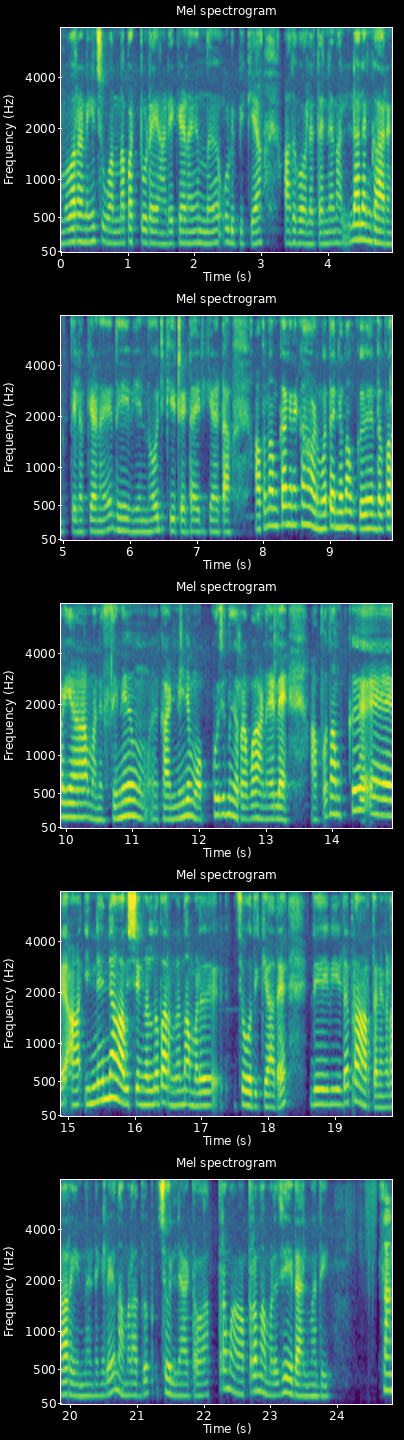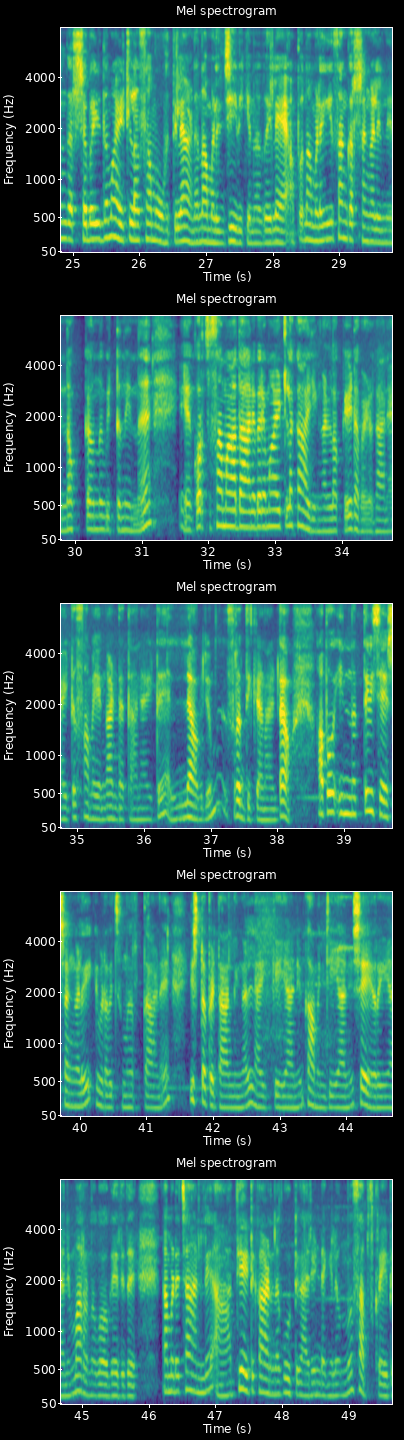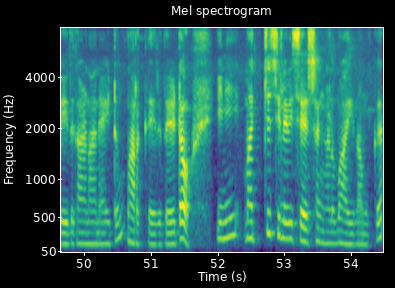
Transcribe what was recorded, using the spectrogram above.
എന്ന് പറയുകയാണെങ്കിൽ ചുവന്ന പട്ടുടയാടയൊക്കെയാണ് ഇന്ന് ഉടുപ്പിക്കുക. അതുപോലെ തന്നെ നല്ല അലങ്കാരത്തിലൊക്കെയാണ് ദേവി എന്ന് ഒരുക്കിയിട്ടുണ്ടായിരിക്കുക കേട്ടോ. അപ്പോൾ നമുക്കങ്ങനെ കാണുമ്പോൾ തന്നെ നമുക്ക് എന്താ പറയുക മനസ്സിനും കണ്ണിനും ഒക്കെ ഒരു നിറവാണ് അല്ലേ? അപ്പോൾ നമുക്ക് ഇന്ന ഇന്ന ആവശ്യങ്ങൾ എന്ന് പറഞ്ഞ് നമ്മൾ ചോദിക്കാതെ ദേവിയുടെ പ്രാർത്ഥനകൾ അറിയുന്നുണ്ടെങ്കിൽ നമ്മളത് ചൊല്ലാട്ടോ. അത്ര മാത്രം നമ്മൾ ചെയ്താൽ മതി. സംഘർഷഭരിതമായിട്ടുള്ള സമൂഹത്തിലാണ് നമ്മൾ ജീവിക്കുന്നത് അല്ലേ? അപ്പോൾ നമ്മൾ ഈ സംഘർഷങ്ങളിൽ നിന്നൊക്കെ ഒന്ന് വിട്ടുനിന്ന് കുറച്ച് സമാധാനപരമായിട്ടുള്ള കാര്യങ്ങളിലൊക്കെ ഇടപഴകാനായിട്ട് സമയം കണ്ടെത്താനായിട്ട് എല്ലാവരും ശ്രദ്ധിക്കണം കേട്ടോ. അപ്പോൾ ഇന്നത്തെ വിശേഷങ്ങൾ ഇവിടെ വെച്ച് നിർത്താണ്. ഇഷ്ടപ്പെട്ടാൽ നിങ്ങൾ ലൈക്ക് ചെയ്യാനും കമന്റ് ചെയ്യാനും ഷെയർ ചെയ്യാനും മറന്നു പോകരുത്. നമ്മുടെ ചാനൽ ആദ്യമായിട്ട് കാണുന്ന കൂട്ടുകാരുണ്ടെങ്കിൽ ഒന്ന് സബ്സ്ക്രൈബ് ചെയ്ത് കാണാനായിട്ടും മറക്കരുത് കേട്ടോ. ഇനി മറ്റു ചില വിശേഷങ്ങളുമായി നമുക്ക്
